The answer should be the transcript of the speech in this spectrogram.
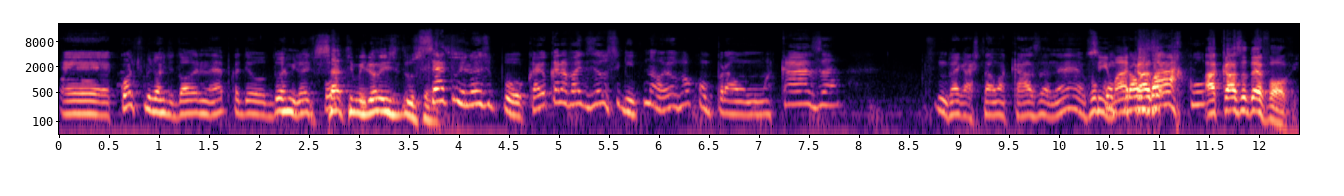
é, quantos milhões de dólares na época? Deu 2 milhões de pouco? 7 milhões e 200. 7 milhões e pouco. Aí o cara vai dizer o seguinte: não, eu vou comprar uma casa, você não vai gastar uma casa, né? Eu vou Sim, comprar mas a um casa, barco. a casa devolve.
